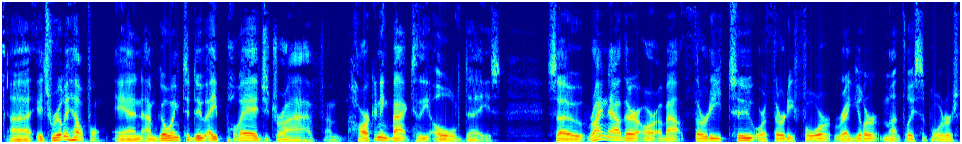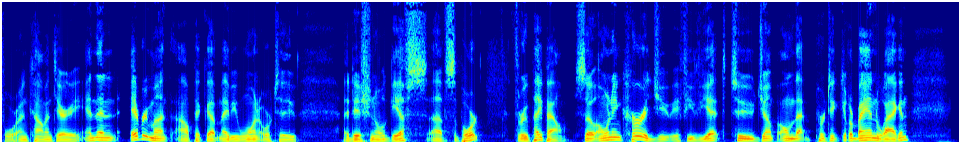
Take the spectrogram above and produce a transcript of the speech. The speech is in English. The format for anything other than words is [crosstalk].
Uh, it's really helpful. And I'm going to do a pledge drive. I'm harkening back to the old days. So right now there are about 32 or 34 regular monthly supporters for Uncommentary. And then every month I'll pick up maybe one or two additional gifts of support through PayPal. So I want to encourage you, if you've yet to jump on that particular bandwagon,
